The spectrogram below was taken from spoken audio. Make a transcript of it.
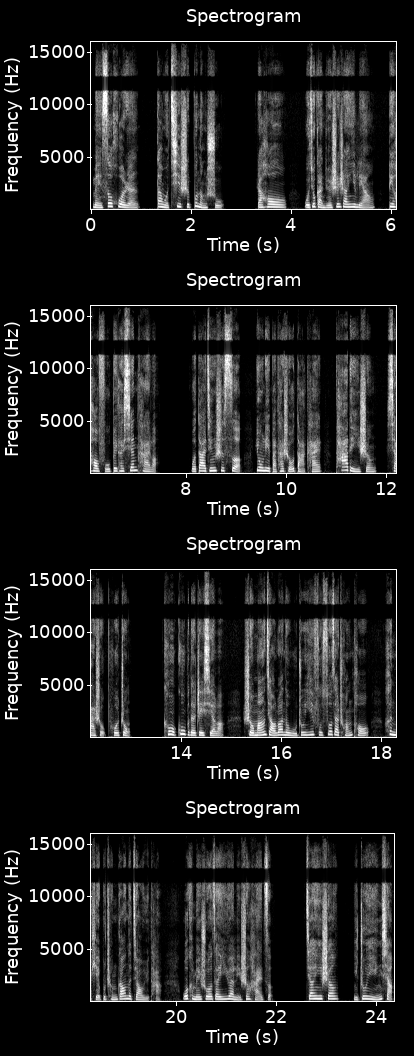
美色惑人，但我气势不能输。然后我就感觉身上一凉，病号服被他掀开了，我大惊失色，用力把他手打开，啪的一声，下手颇重。可我顾不得这些了，手忙脚乱地捂住衣服，缩在床头，恨铁不成钢地教育他：“我可没说在医院里生孩子。”江医生，你注意影响。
